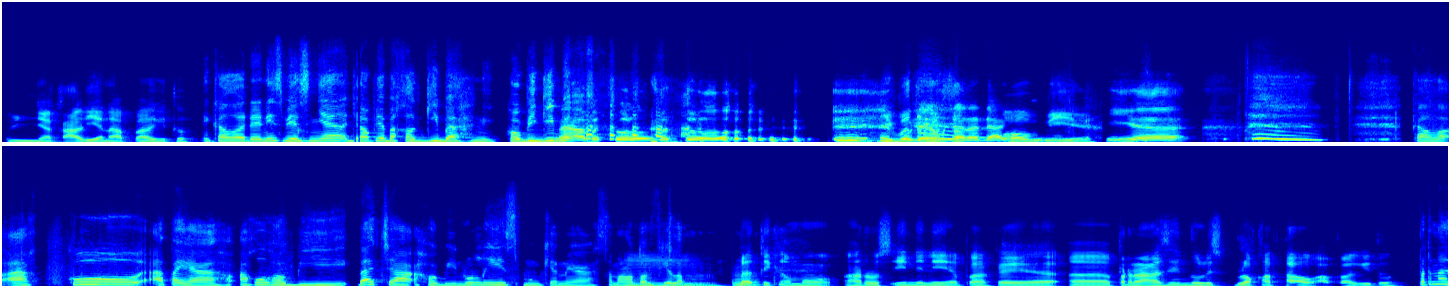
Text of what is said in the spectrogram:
punya kalian apa gitu? Nih kalau Dennis biasanya jawabnya bakal gibah nih. Hobi gibah. Nah, betul, betul. Gibah mendarah daging. hobi ya. Iya. Kalau aku apa ya? Aku hobi baca, hobi nulis mungkin ya, sama nonton Hmm, film. Berarti kamu harus ini nih apa kayak eh, pernah nggak sih nulis blog atau apa gitu? Pernah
